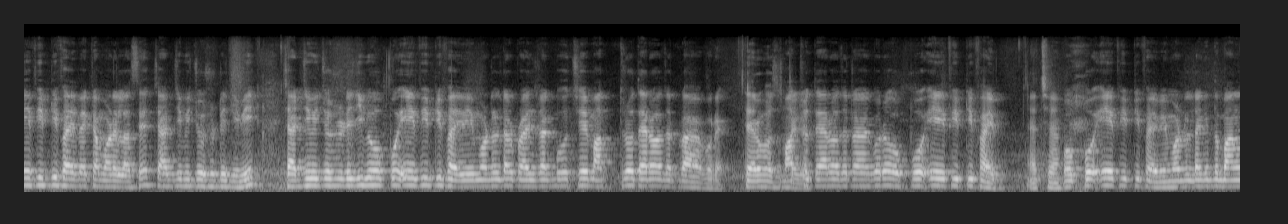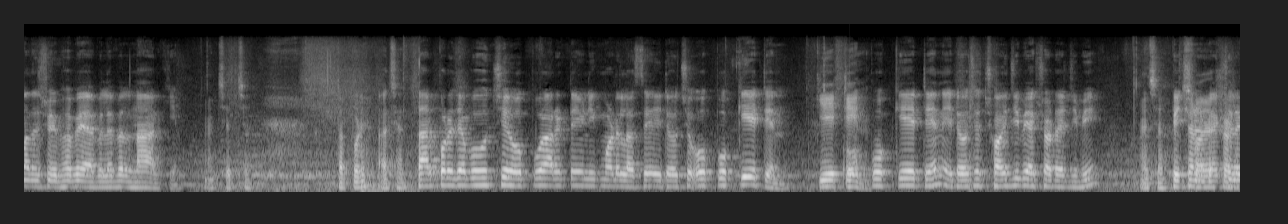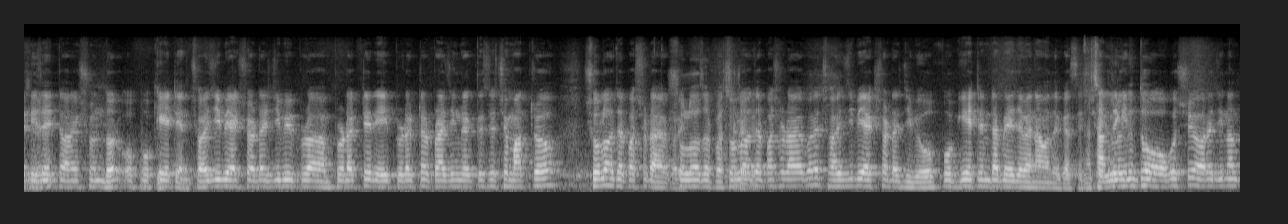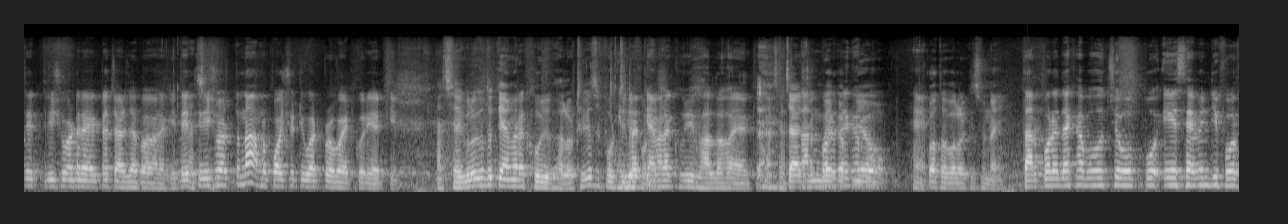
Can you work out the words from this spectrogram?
এ ফিফটি ফাইভ একটা মডেল আছে চার জিবি চৌষট্টি জিবি। চার জিবি চৌষট্টি GB Oppo A fifty five এই মডেলটার প্রাইস রাখব হচ্ছে মাত্র তেরো হাজার টাকা করে। তেরো হাজার মাত্র তেরো হাজার টাকা করে ওপ্পো এ ফিফটি ফাইভ আচ্ছা। ওপ্পো এ ফিফটি ফাইভ এই মডেলটা কিন্তু বাংলাদেশে ওইভাবে অ্যাভেলেবেল না আর কি। আচ্ছা আচ্ছা। তারপরে? আচ্ছা তারপরে যাব হচ্ছে ওপ্পোর আরেকটা ইউনিক মডেল আছে এটা হচ্ছে Oppo K ten K ten Oppo K ten এটা হচ্ছে ছয় জিবি একশো আঠাশ জিবি। আচ্ছা পিছনের একশো ডিজাইনটা অনেক সুন্দর। ওপ্পো কে টেন ছয় জিবি একশো আঠাশ জিবি প্রোডাক্টের এই প্রোডাক্টের প্রাইসিং রাখতেছে হচ্ছে মাত্র ষোলো হাজার পাঁচশো টাকা করে। 16,500 ষোলো হাজার পাঁচশো টাকা করে ছয় জিবি একশো আঠাশ জিবি ওপ্পো কে টেনটা পেয়ে যাবেন আমাদের কাছে। আচ্ছা, সাথে কিন্তু অবশ্যই অরিজিনাল তেত্রিশ ওয়াটের একটা চার্জার পাবেন নাকি তেত্রিশ ওয়াট তো না আমরা পঁয়ষট্টি ওয়াট প্রোভাইড করি আর কি। আচ্ছা এগুলো কিন্তু ক্যামেরা খুবই ভালো ঠিক আছে? এগুলোর ক্যামেরা খুবই ভালো হয় আর কি। আচ্ছা চার্জিং ব্যাকআপ নিয়েও হ্যাঁ কথা বলার কিছু নাই। তারপরে দেখাবো হচ্ছে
